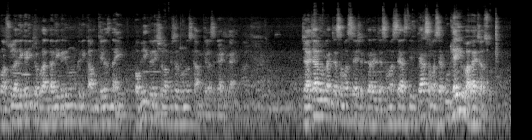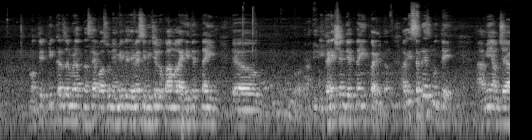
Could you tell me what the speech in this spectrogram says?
महसूल अधिकारी किंवा प्रांताधिकारी म्हणून कधी काम केलंच नाही पब्लिक रिलेशन ऑफिसर म्हणूनच काम केलं सगळ्या ठिकाणी. ज्या ज्या लोकांच्या समस्या शेतकऱ्यांच्या समस्या असतील त्या समस्या कुठल्याही विभागाच्या असो मग ते पीक कर्ज मिळत नसल्यापासून एम एम एस सी लोक आम्हाला हे देत नाही कनेक्शन देत नाही इथपर्यंत. अगदी सगळेच मुद्दे आम्ही आमच्या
